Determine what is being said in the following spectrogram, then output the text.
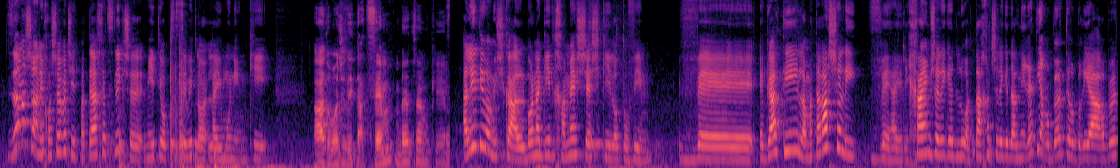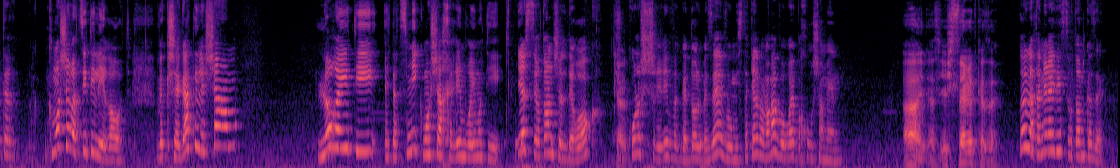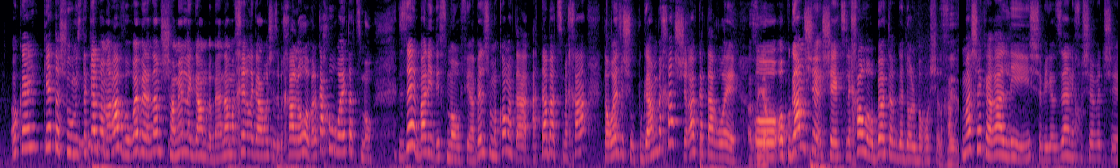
זה מה שאני חושבת שהתפתח אצלי כשנהייתי אובססיבית לא- לאימונים, כי אה, את אומרת שזה התעצם בעצם? כאילו? עליתי במשקל, בוא נגיד 5-6 קילו טובים, והגעתי למטרה שלי, והיריחיים שלי גדלו, התחת שלי גדל, נראיתי הרבה יותר בריאה, הרבה יותר... כמו שרציתי להיראות. וכשהגעתי לשם, לא ראיתי את עצמי כמו שאחרים רואים אותי. יש סרטון של דה רוק, כן. שהוא כולו שרירי וגדול בזה, והוא מסתכל במראה והוא רואה בחור שמן. אה, אז יש סרט כזה. לא יודעת, אני ראיתי סרטון כזה. אוקיי? קטע שהוא מסתכל במראה והוא רואה בן אדם שמן לגמרי, בן אדם אחר לגמרי, שזה בכלל לא הוא, אבל ככה הוא רואה את עצמו. זה בא לי דיסמורפיה. באיזשהו מקום אתה, אתה בעצמך, אתה רואה איזשהו פגם בך שרק אתה רואה. או, גם- או פגם ש, שאצלך הוא הרבה יותר גדול בראש שלך. זה- מה שקרה לי, שבגלל זה אני חושבת ש...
